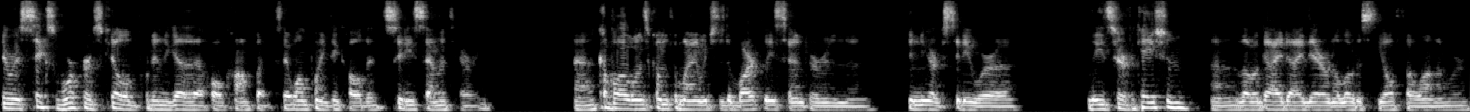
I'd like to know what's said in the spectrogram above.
there were six workers killed putting together that whole complex. At one point, they called it City Cemetery. Uh, a couple other ones come to mind, which is the Barclays Center in uh, in New York City, where a LEED certification, uh, though a guy died there when a load of steel fell on him, or,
